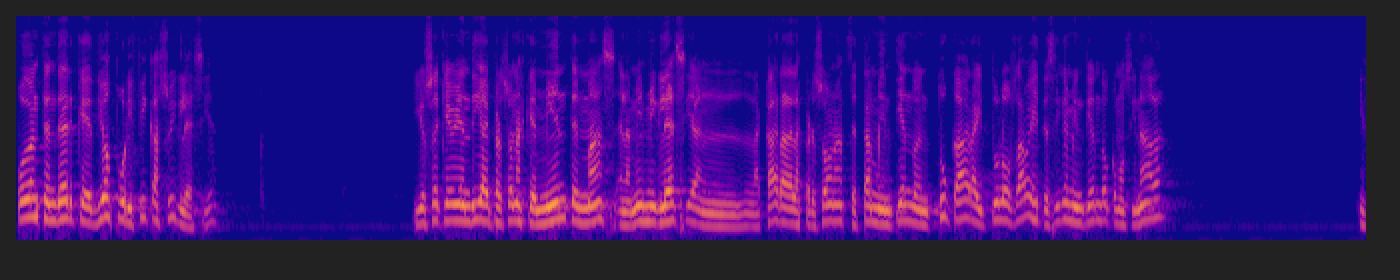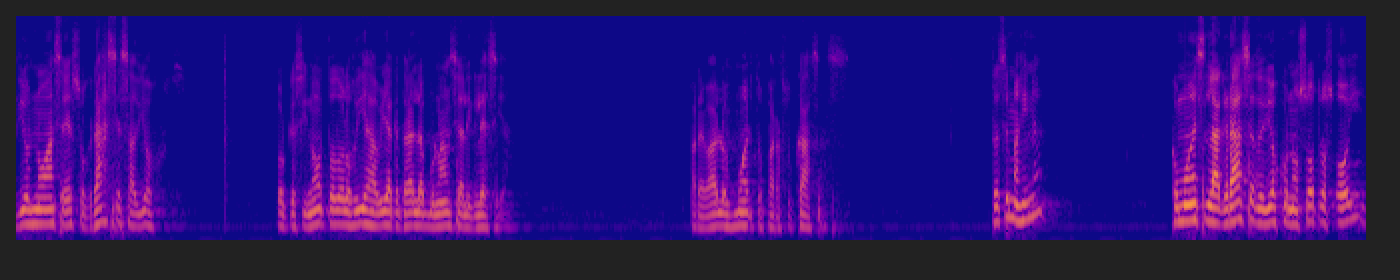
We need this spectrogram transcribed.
Puedo entender que Dios purifica a su iglesia y yo sé que hoy en día hay personas que mienten más en la misma iglesia, en la cara de las personas, se están mintiendo en tu cara y tú lo sabes y te siguen mintiendo como si nada. Y Dios no hace eso, gracias a Dios. Porque si no, todos los días había que traer la ambulancia a la iglesia para llevar los muertos para sus casas. ¿Usted se imagina cómo es la gracia de Dios con nosotros hoy?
